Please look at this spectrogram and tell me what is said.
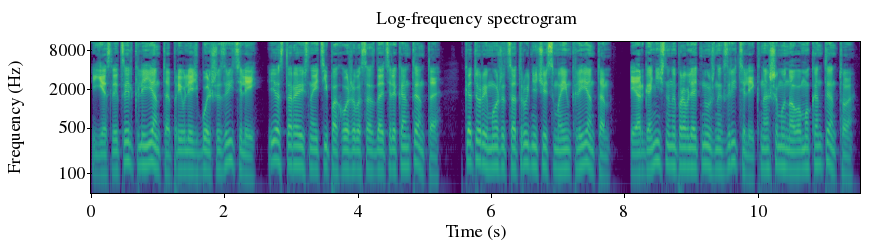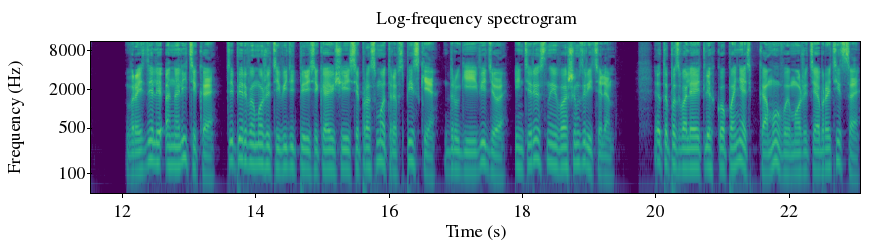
Если цель клиента привлечь больше зрителей, я стараюсь найти похожего создателя контента, который может сотрудничать с моим клиентом и органично направлять нужных зрителей к нашему новому контенту. В разделе «Аналитика» теперь вы можете видеть пересекающиеся просмотры в списке, другие видео, интересные вашим зрителям. Это позволяет легко понять, к кому вы можете обратиться,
